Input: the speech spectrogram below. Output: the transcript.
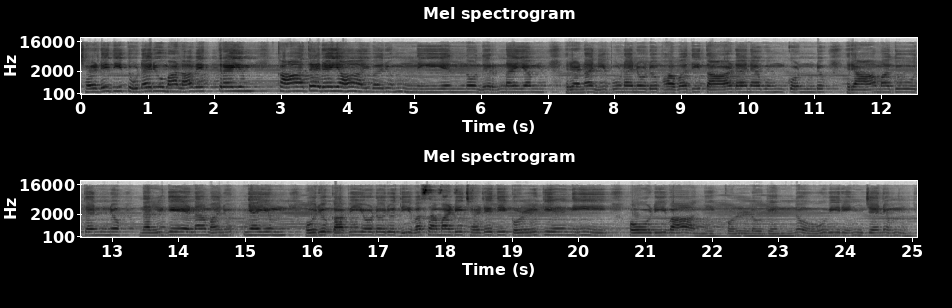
ചടുതി തുടരുമളവെത്രയും കാതരയായി വരും നീ എന്നു നിർണയം രണനിപുണനോടു ഭവതി താടനവും കൊണ്ടു രാമദൂതന്നു നൽകേണമനുജ്ഞയും ഒരു കവിയോടൊരു ദിവസമടി ചടുതി കൊഴുകിൽ നീ ഓടി വാങ്ങിക്കൊള്ളുകെന്നു വിരിഞ്ചനും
